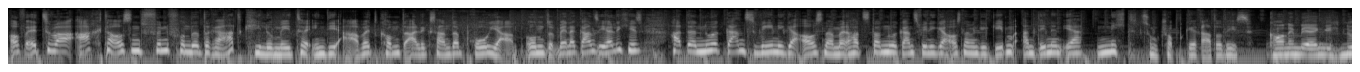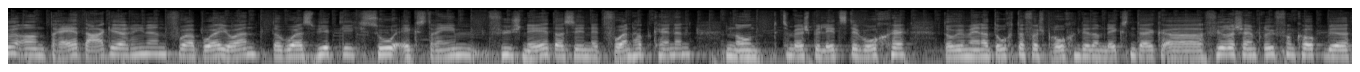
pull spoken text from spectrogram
Auf etwa 8500 Radkilometer in die Arbeit kommt Alexander pro Jahr. Und wenn er ganz ehrlich ist, hat er nur ganz wenige Ausnahmen, hat es dann nur ganz wenige Ausnahmen gegeben, an denen er nicht zum Job geradelt ist. Kann ich mich eigentlich nur an drei Tage erinnern, vor ein paar Jahren. Da war es wirklich so extrem viel Schnee, dass ich nicht fahren habe können. Und zum Beispiel letzte Woche, da habe ich meiner Tochter versprochen, die hat am nächsten Tag eine Führerscheinprüfung gehabt. Wir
